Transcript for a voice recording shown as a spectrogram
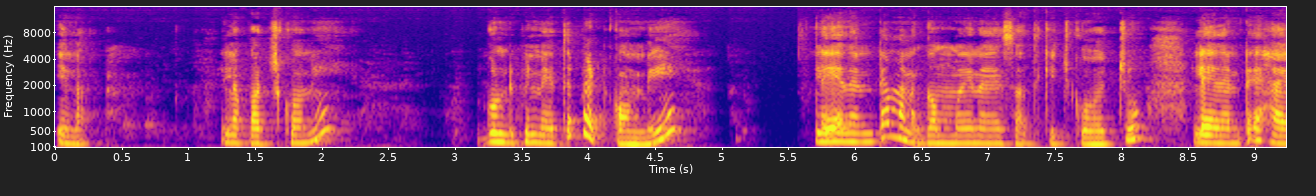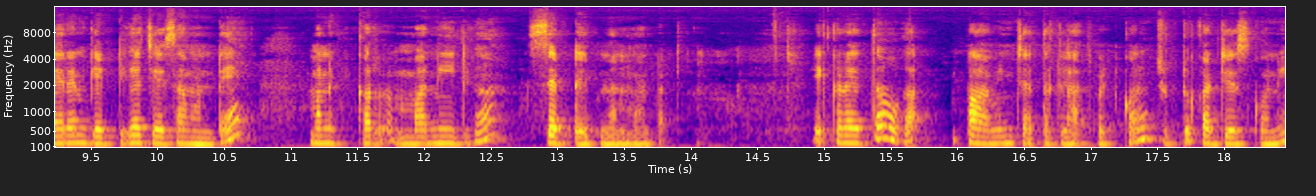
ఇలా ఇలా పరుచుకొని గుండు పిన్ అయితే పెట్టుకోండి. లేదంటే మన గమ్మైన వేసి అతికించుకోవచ్చు లేదంటే ఐరన్ గట్టిగా చేసామంటే మనకి కర్ నీట్గా సెట్ అవుతుంది అనమాట ఇక్కడైతే ఒక పావించి అత్త క్లాత్ పెట్టుకొని చుట్టూ కట్ చేసుకొని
